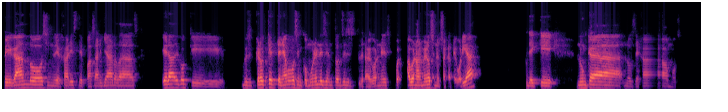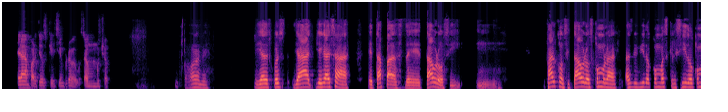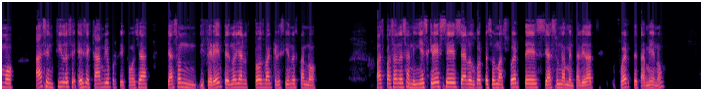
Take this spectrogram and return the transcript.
pegando sin dejar este, pasar yardas, era algo que pues, creo que teníamos en común en ese entonces este, Dragones, ah, bueno, al menos en nuestra categoría, de que nunca nos dejábamos. Eran partidos que siempre me gustaban mucho. Órale. Y ya después, ya llega esa etapa de Tauros y, y Falcons y Tauros, ¿cómo la has vivido? ¿Cómo has crecido? ¿Cómo has sentido ese, ese cambio? Porque como decía, ya son diferentes, ¿no? Ya todos van creciendo, es cuando vas pasando esa niñez, creces, ya los golpes son más fuertes, ya es una mentalidad fuerte también, ¿no?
